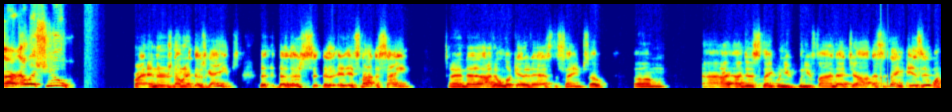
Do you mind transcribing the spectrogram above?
our LSU. Right, and there's no one at those games. Th- th- Those, it- it's not the same, and uh, I don't look at it as the same. So, um, I, I just think when you when you find that job, that's the thing. Is it one?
